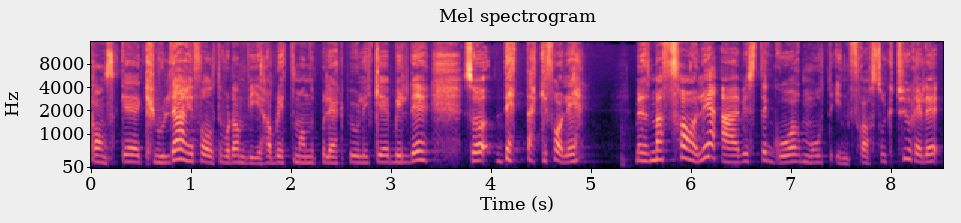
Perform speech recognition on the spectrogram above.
ganske kul der i forhold til hvordan vi har blitt manipulert på ulike bilder. Så dette er ikke farlig. Men det som er farlig, er hvis det går mot infrastruktur eller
